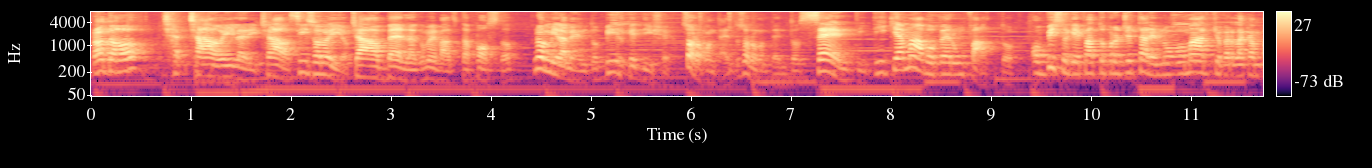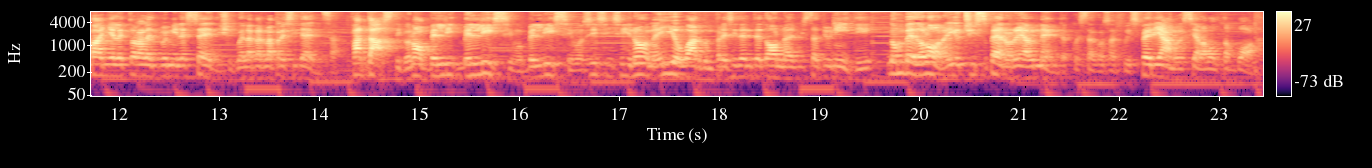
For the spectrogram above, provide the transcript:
Pronto? C- ciao Hilary, ciao, sì sono io. Ciao bella, come va? Tutto a posto? Non mi lamento, Bill che dice? Sono contento, sono contento. Senti, ti chiamavo per un fatto. Ho visto che hai fatto progettare il nuovo marchio per la campagna elettorale del 2016, quella per la presidenza. Fantastico, no? Belli- bellissimo, bellissimo. Sì, sì, sì, no, ma io guardo un presidente donna degli Stati Uniti. Non vedo l'ora, io ci spero realmente a questa cosa qui. Speriamo che sia la volta buona.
